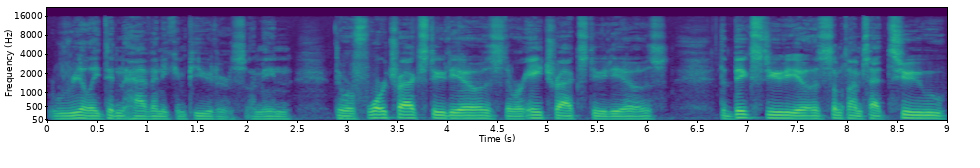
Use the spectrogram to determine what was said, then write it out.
really didn't have any computers. I mean, there were four track studios, there were eight track studios. The big studios sometimes had two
